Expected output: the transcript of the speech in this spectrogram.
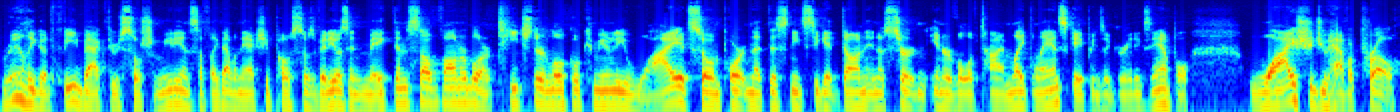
really good feedback through social media and stuff like that when they actually post those videos and make themselves vulnerable or teach their local community why it's so important that this needs to get done in a certain interval of time. Like landscaping is a great example. Why should you have a pro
